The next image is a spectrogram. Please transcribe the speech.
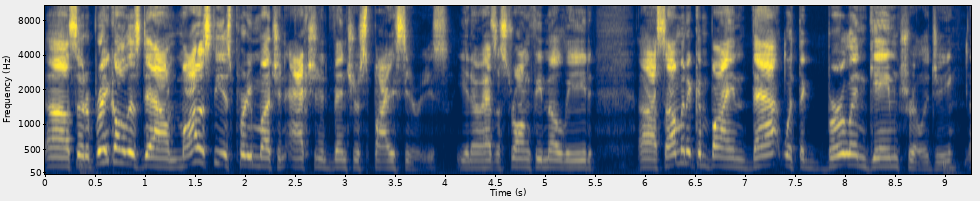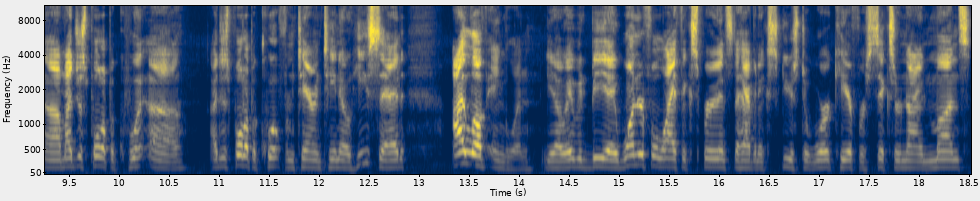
Uh, so to break all this down, Modesty is pretty much an action adventure spy series. You know, has a strong female lead. Uh, so I'm gonna combine that with the Berlin Game trilogy. Um, I just pulled up a qu- uh, I just pulled up a quote from Tarantino. He said, "I love England. You know, it would be a wonderful life experience to have an excuse to work here for six or nine months."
